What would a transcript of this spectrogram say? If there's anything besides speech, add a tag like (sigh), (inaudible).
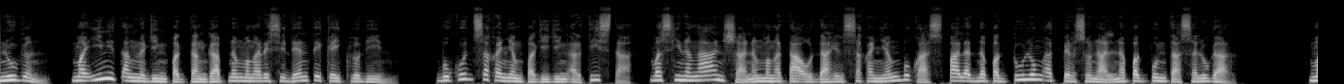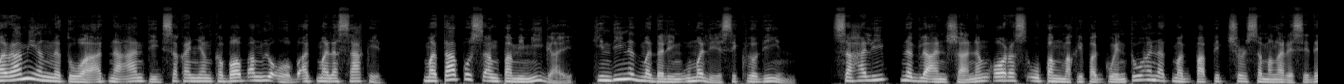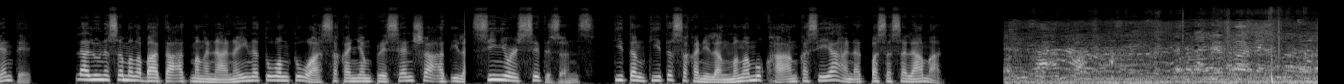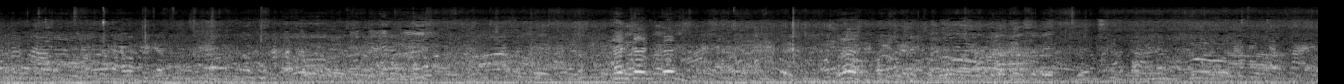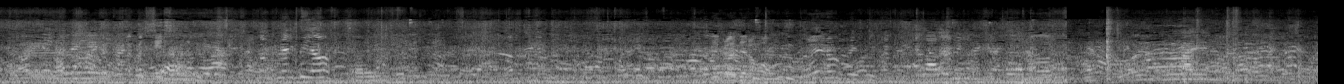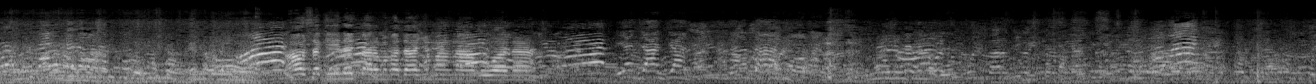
Nugan, mainit ang naging pagtanggap ng mga residente kay Claudine. Bukod sa kanyang pagiging artista, mas hinangaan siya ng mga tao dahil sa kanyang bukas palad na pagtulong at personal na pagpunta sa lugar. Marami ang natuwa at naantig sa kanyang kabob ang loob at malasakit. Matapos ang pamimigay, hindi nagmadaling umalis si Claudine. Sa halip, naglaan siya ng oras upang makipagkwentuhan at magpa-picture sa mga residente, lalo na sa mga bata at mga nanay na tuwang-tuwa sa kanyang presensya at ilang senior citizens, kitang-kita sa kanilang mga mukha ang kasiyahan at pasasalamat. Gravy, oh. Hindi brother ako. Ayun, oh, gravy. Ah, sa gilid para makadaan yung mga nakakuha na. Ayan, dyan, dyan.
